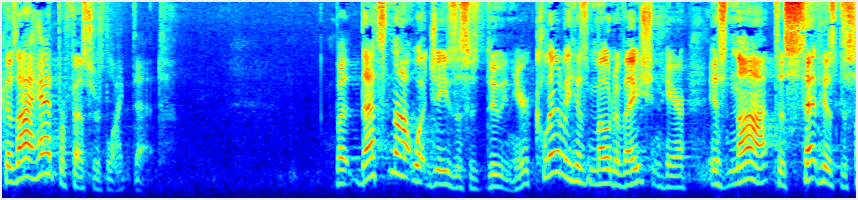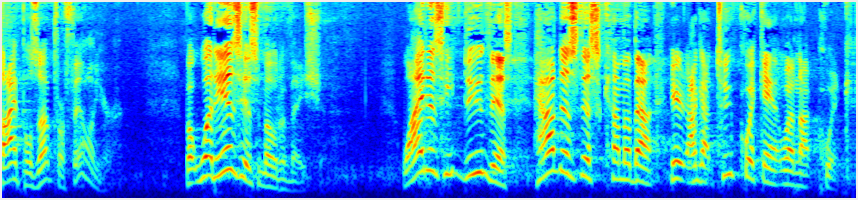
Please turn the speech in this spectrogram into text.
Because I had professors like that. But that's not what Jesus is doing here. Clearly, his motivation here is not to set his disciples up for failure. But what is his motivation? Why does he do this? How does this come about? Here, I got two quick, an- well, not quick,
